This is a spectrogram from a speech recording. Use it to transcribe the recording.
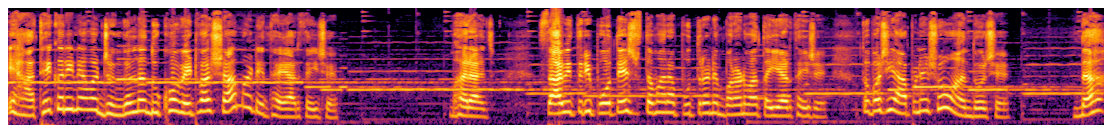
એ હાથે કરીને આવા જંગલના દુઃખો વેઠવા શા માટે તૈયાર થઈ છે? મહારાજ, સાવિત્રી પોતે જ તમારા પુત્રને પરણવા તૈયાર થઈ છે. તો પછી આપણે શું વાંધો છે? ના,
